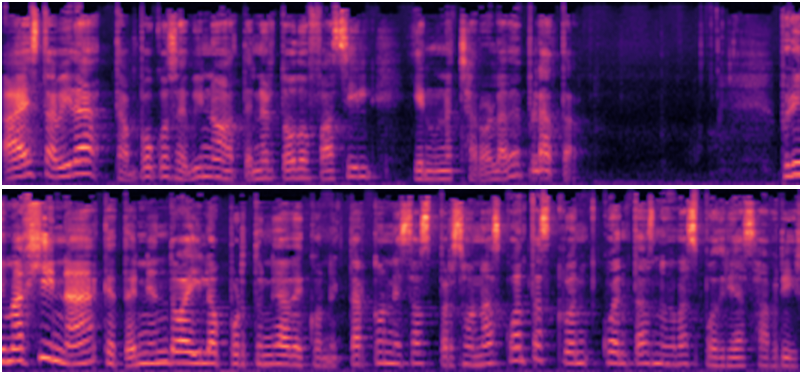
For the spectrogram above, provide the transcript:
a esta vida tampoco se vino a tener todo fácil y en una charola de plata. Pero imagina que teniendo ahí la oportunidad de conectar con esas personas, ¿cuántas cuentas nuevas podrías abrir?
